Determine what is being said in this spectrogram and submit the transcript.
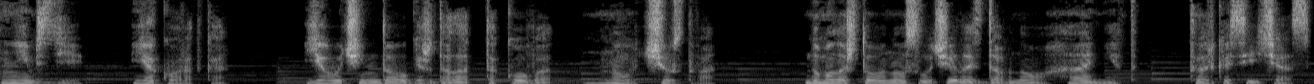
«Не бзди, я коротко. Я очень долго ждала такого, ну, чувства. Думала, что оно случилось давно, а нет, только сейчас.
